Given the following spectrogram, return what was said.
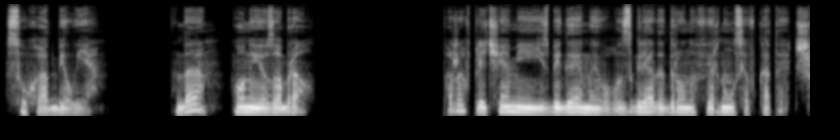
Сухо отбил я. Да, он ее забрал. Пожав плечами и избегая моего взгляда, Дронов вернулся в коттедж.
